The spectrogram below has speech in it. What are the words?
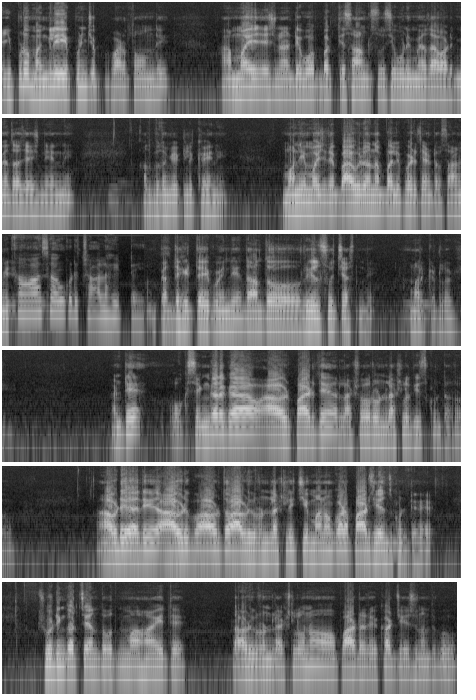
ఇప్పుడు మంగ్లీ ఎప్పటి నుంచో పాడుతూ ఉంది. ఆ అమ్మాయి చేసిన డివో భక్తి సాంగ్స్ శివుడి మీద వాటి మీద చేసినవన్నీ అద్భుతంగా క్లిక్ అయినాయి. మొన్న ఈ మధ్యన బావిలోనే బలి పెడితే అంటే సాంగ్ ఆ సాంగ్ కూడా చాలా హిట్ అయింది. పెద్ద హిట్ అయిపోయింది. దాంతో రీల్స్ వచ్చేస్తుంది మార్కెట్లోకి. అంటే ఒక సింగర్గా ఆవిడ పాడితే లక్ష రెండు లక్షలు తీసుకుంటారు. ఆవిడే అది ఆవిడ ఆవిడతో ఆవిడకి రెండు లక్షలు ఇచ్చి మనం కూడా పాట చేయించుకుంటే షూటింగ్ ఖర్చు ఎంత అవుతుంది మహా అయితే? ఆవిడకి రెండు లక్షలను పాట రికార్డ్ చేసినందుకు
